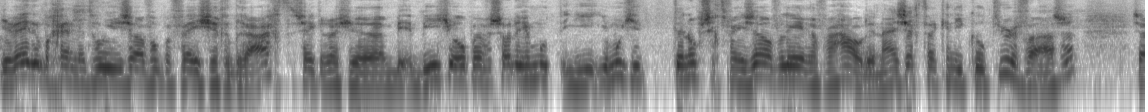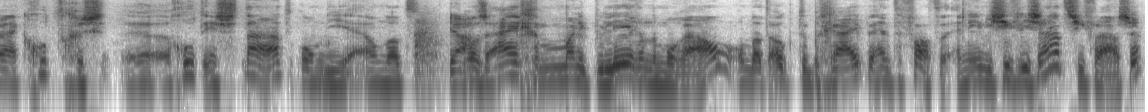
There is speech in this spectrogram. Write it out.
Je weet op een gegeven moment hoe je jezelf op een feestje gedraagt. Zeker als je een bi- biertje op hebt of zo. Dus je, moet, je, je moet je ten opzichte van jezelf leren verhouden. En hij zegt eigenlijk in die cultuurfase zijn we eigenlijk goed, ges- eh, goed in staat om, die, om dat onze eigen manipulerende moraal, om dat ook te begrijpen en te vatten. En in die civilisatiefase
